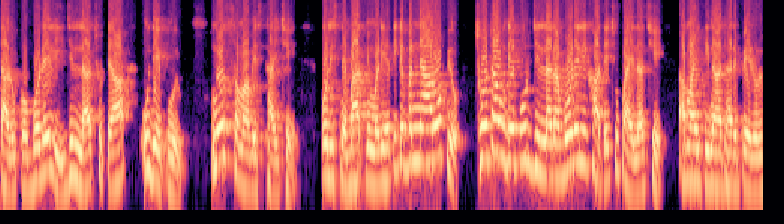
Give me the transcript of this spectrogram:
તાલુકો બોડેલી, જિલ્લા છોટા ઉદેપુર નો સમાવેશ થાય છે. પોલીસને બાતમી મળી હતી કે બંને આરોપીઓ છોટા ઉદેપુર જિલ્લાના બોડેલી ખાતે છુપાયેલા છે. આ માહિતીના આધારે પેરોલ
